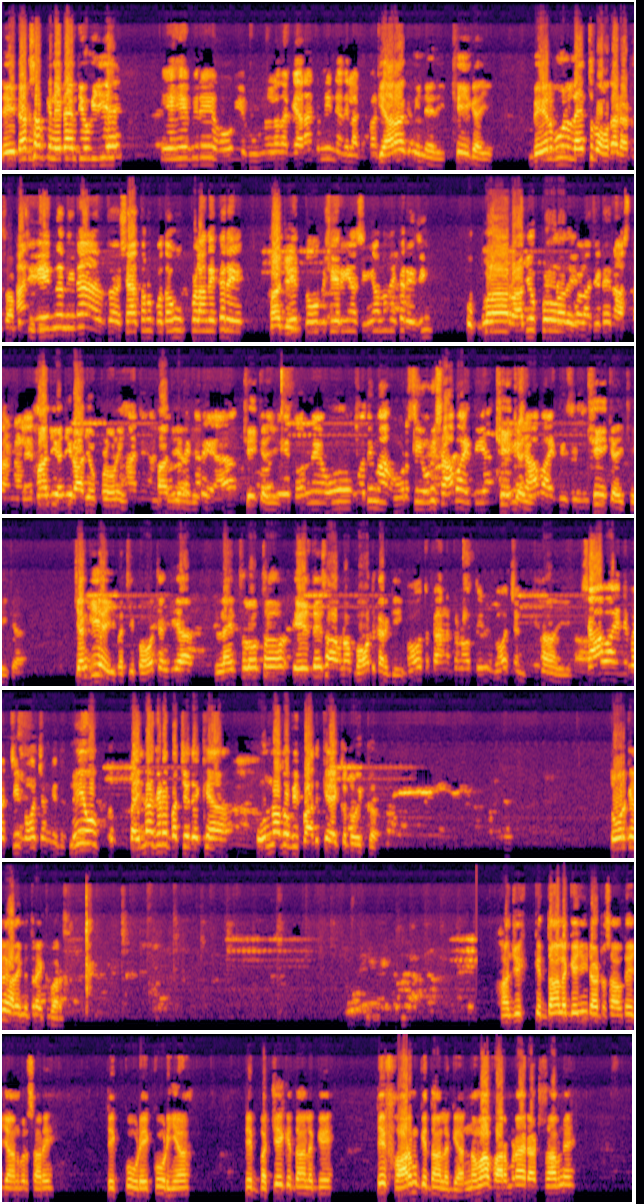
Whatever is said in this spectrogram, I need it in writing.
ਤੇ ਡਾਕਟਰ ਸਾਹਿਬ ਕਿੰਨੇ ਟਾਈਮ ਦੀ ਹੋ ਗਈ ਜੀ ਇਹ? ਇਹ ਵੀਰੇ ਹੋ ਗਈ ਹੁਣ ਲੱਗਦਾ 11 ਕੁ ਮਹੀਨਿਆਂ ਦੇ ਲਗਭਗ। 11 ਕੁ ਮਹੀਨੇ ਦੀ ਠੀਕ ਹੈ ਜੀ। ਬੇਲਬੂਲ ਲੈਂਥ ਬਹੁਤ ਆ ਡਾਕਟਰ ਸਾਹਿਬ ਹਾਂਜੀ ਇਹਨਾਂ ਦੀ ਨਾ ਸ਼ਾਇਦ ਤੁਹਾਨੂੰ ਪਤਾ ਹੋਊ ਉੱਪਲਾਂ ਦੇ ਘਰੇ। ਹਾਂਜੀ। ਇਹ ਦੋ ਬਸ਼ੇਰੀਆਂ ਸੀਗੀਆਂ ਉਹਨਾਂ ਦੇ ਘਰੇ ਜੀ। ਉੱਪਲਾ ਰਾਜੇ ਉੱਪਲ ਉਹਨਾਂ ਦੇ। ਉੱਪਲਾ ਜਿਹੜੇ ਰਾਜਸਥਾਨ ਵਾਲੇ ਆ। ਹਾਂਜੀ ਹਾਂਜੀ ਰਾਜੇ ਉੱਪਲ ਹੋਣੀ। ਹਾਂਜੀ ਹਾਂਜੀ, ਹਾਂਜੀ ਉਹਦੇ ਹਾਂਜੀ। ਘਰੇ ਆ। ਠੀਕ ਹੈ ਜੀ। ਇਹ ਦੋਨੇ ਉਹ ਉਹਦੀ ਮਾਂ ਹੋਰ ਸੀ ਉਹ ਵੀ ਸ਼ਾਹਬਾਜ ਦੀ ਆ ਠੀਕ ਹੈ ਜੀ। ਸ਼ਾਹਬਾਜ ਦੀ ਸੀ ਜੀ। ਠੀਕ ਹੈ ਜੀ ਠੀਕ ਹੈ। ਚੰਗੀ ਹੈ ਜੀ ਬੱਚੀ ਬਹੁਤ ਚੰਗੀ ਆ। ਲੈਂਥ ਲੋਥ ਏਜ ਦੇ ਹਿਸਾਬ ਨਾਲ ਬਹੁਤ ਕਰ ਗਈ। ਬਹੁਤ ਕੰਨ ਕਨੌਤੀ ਵੀ ਬਹੁਤ ਚੰਗੀ ਹੈ। ਹਾਂ ਜੀ ਹਾਂ। ਸ਼ਾਹਬਾਜ ਦੀ ਬੱਚੀ ਬਹੁਤ ਚੰਗੀ ਦਿੱਤੀ ਨਹੀਂ ਉਹ ਪਹਿਲਾਂ ਜਿਹੜੇ ਬੱਚੇ ਦੇਖਿਆ ਉਹਨਾਂ ਤੋਂ ਵੀ ਵੱਧ ਕੇ ਇੱਕ ਤੋਂ ਇੱਕ। ਤੋੜ ਕੇ ਦਿਖਾ ਦੇ ਮਿੱਤਰਾ ਇੱਕ ਵਾਰ। ਹਾਂਜੀ, ਕਿੱਦਾਂ ਲੱਗੇ ਜੀ ਡਾਕਟਰ ਸਾਹਿਬ ਦੇ ਜਾਨਵਰ ਸਾਰੇ? ਤੇ ਘੋੜੇ, ਘੋੜੀਆਂ, ਤੇ ਬੱਚੇ ਕਿੱਦਾਂ ਲੱਗੇ? ਤੇ ਫਾਰਮ ਕਿੱਦਾਂ ਲੱਗਿਆ? ਨਵਾਂ ਫਾਰਮ ਬਣਾਇਆ ਡਾਕਟਰ ਸਾਹਿਬ ਨੇ।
